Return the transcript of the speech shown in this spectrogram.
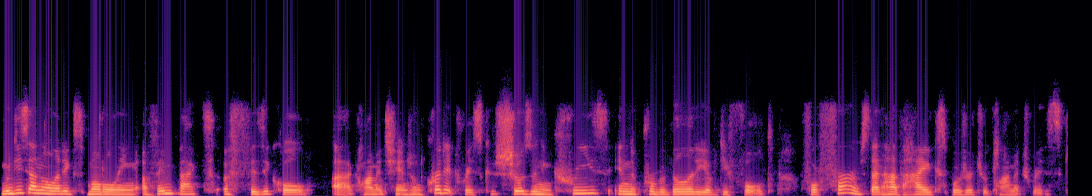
Moody's Analytics modeling of impact of physical uh, climate change on credit risk shows an increase in the probability of default for firms that have high exposure to climate risk.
